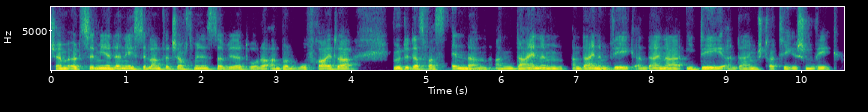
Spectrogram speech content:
Cem Özdemir der nächste Landwirtschaftsminister wird oder Anton Hofreiter? Würde das was ändern an deinem, an deinem Weg, an deiner Idee, an deinem strategischen Weg?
